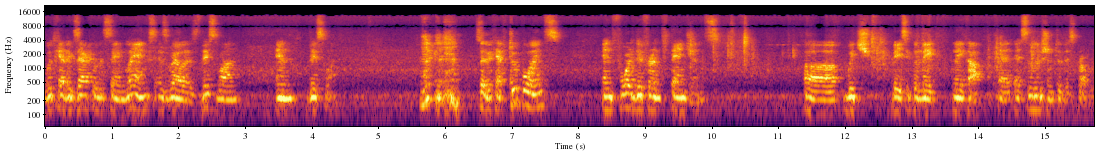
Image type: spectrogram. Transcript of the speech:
would have exactly the same lengths as well as this one and this one. so we have two points and four different tangents, uh, which basically make, make up a, a solution to this problem.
